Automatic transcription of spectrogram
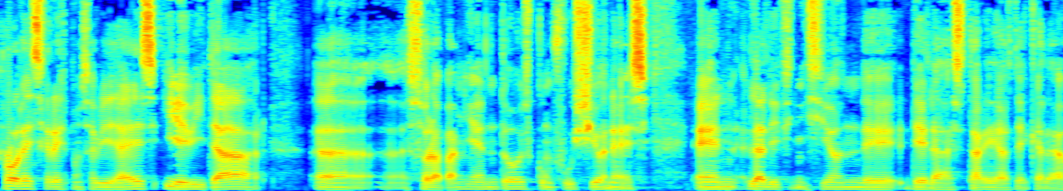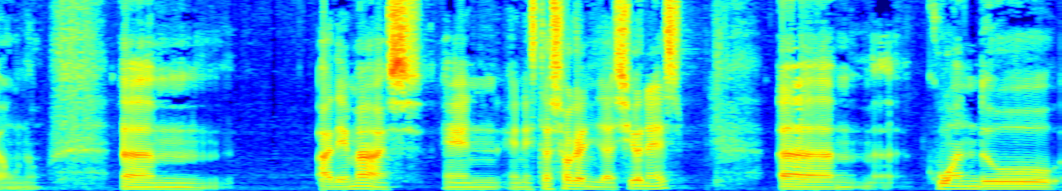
roles y responsabilidades y evitar solapamientos, confusiones en la definición de las tareas de cada uno. Además, en, estas organizaciones, cuando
